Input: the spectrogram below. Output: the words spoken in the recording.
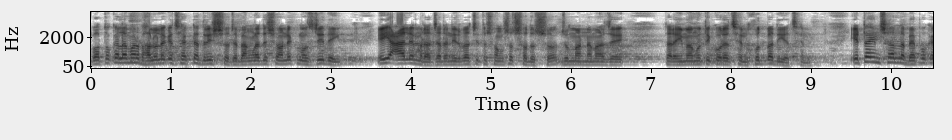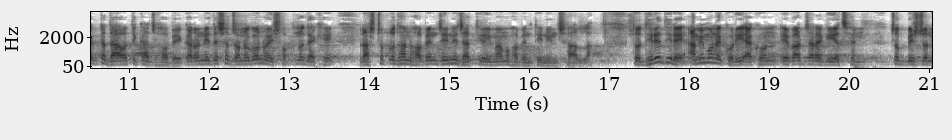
গতকাল আমার ভালো লেগেছে একটা দৃশ্য যে বাংলাদেশে অনেক মসজিদেই এই আলেমরা, যারা নির্বাচিত সংসদ সদস্য, জুম্মার নামাজে তারা ইমামতি করেছেন, খুতবা দিয়েছেন। এটা ইনশাল্লাহ ব্যাপক একটা দাওয়াতি কাজ হবে, কারণ এই দেশের জনগণও এই স্বপ্ন দেখে রাষ্ট্রপ্রধান হবেন যিনি, জাতীয় ইমামও হবেন তিনি ইনশাআল্লাহ। তো ধীরে ধীরে আমি মনে করি এখন এবার যারা গিয়েছেন, চব্বিশ জন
